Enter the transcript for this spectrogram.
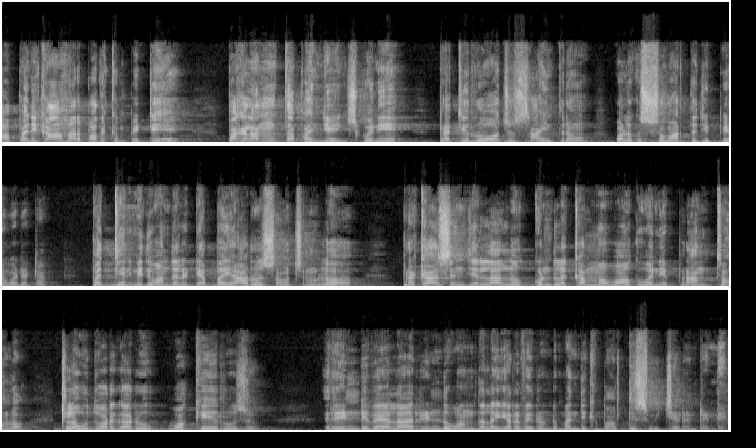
ఆ పనికి ఆహార పథకం పెట్టి పగలంతా పని చేయించుకొని ప్రతిరోజు సాయంత్రం వాళ్ళకు సువార్త చెప్పేవాడట. పద్దెనిమిది వందల డెబ్బై ఆరో సంవత్సరంలో ప్రకాశం జిల్లాలో గుండ్లకమ్మ వాగు అనే ప్రాంతంలో క్లౌద్వర్ గారు ఒకే రోజు రెండు వేల రెండు వందల ఇరవై రెండు మందికి బాప్తీసం ఇచ్చాడంటండి.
